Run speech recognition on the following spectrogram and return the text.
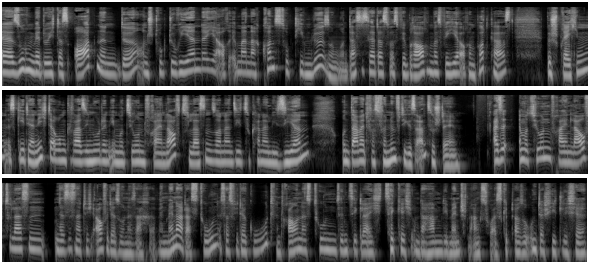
äh, suchen wir durch das Ordnende und Strukturierende ja auch immer nach konstruktiven Lösungen. Und das ist ja das, was wir brauchen, was wir hier auch im Podcast besprechen. Es geht ja nicht darum, quasi nur den Emotionen freien Lauf zu lassen, sondern sie zu kanalisieren und damit was Vernünftiges anzustellen. Also Emotionen freien Lauf zu lassen, das ist natürlich auch wieder so eine Sache. Wenn Männer das tun, ist das wieder gut. Wenn Frauen das tun, sind sie gleich zickig und da haben die Menschen Angst vor. Es gibt also unterschiedliche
